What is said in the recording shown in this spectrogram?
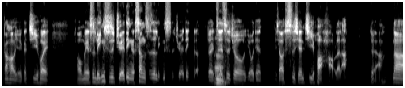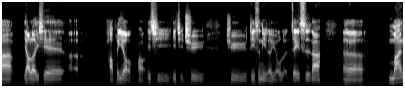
刚好有一个机会，我们也是临时决定的，上次是临时决定的，对，这次就有点比较事先计划好了啦，对啊，那邀了一些呃。好朋友哦，一起一起去去迪士尼的游轮这一次，那呃蛮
